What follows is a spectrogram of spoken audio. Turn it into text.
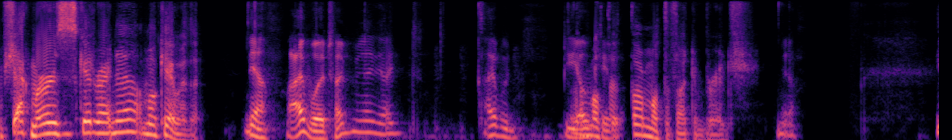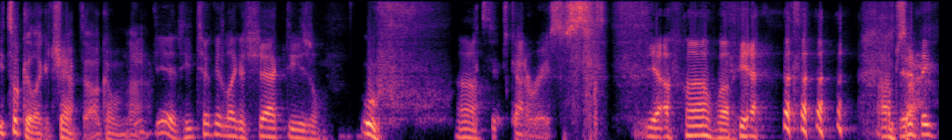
If Shaq Murray's this kid right now, I'm okay with it. Yeah. I would. I mean, I, I would be throw, okay. the, throw him off the fucking bridge. Yeah. He took it like a champ, though. I'll give him He did. He took it like a Shaq Diesel. Oof. Oh, That seems kind of racist. yeah. Uh, well, yeah. I'm They sorry. think-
